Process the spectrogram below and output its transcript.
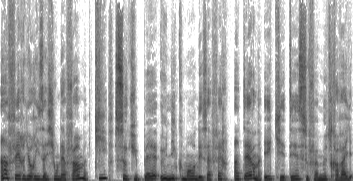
infériorisation de la femme qui s'occupait uniquement des affaires internes et qui était ce fameux travail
